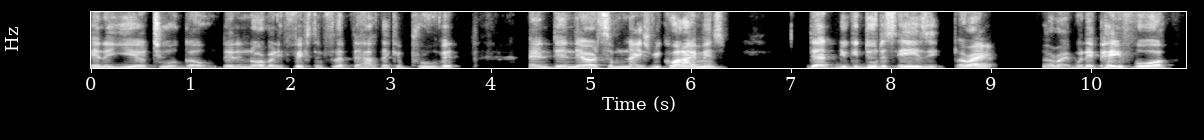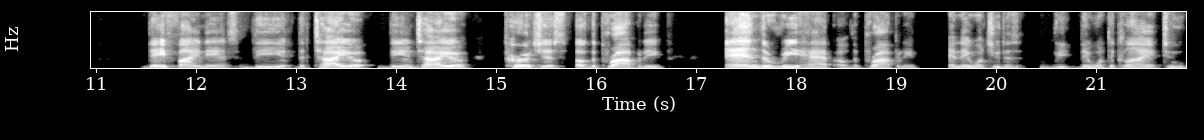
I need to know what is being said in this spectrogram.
in a year or two ago. They didn't already fix and flip the house. They can prove it. And then there are some nice requirements that you can do this easy. All right. All right. What they pay for, they finance the the tire, the entire purchase of the property and the rehab of the property. And they want you to they want the client to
